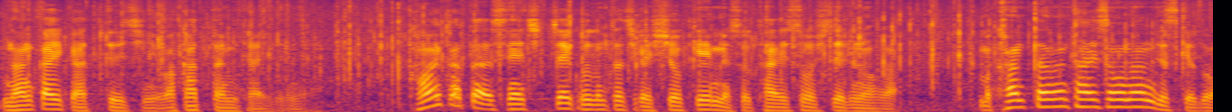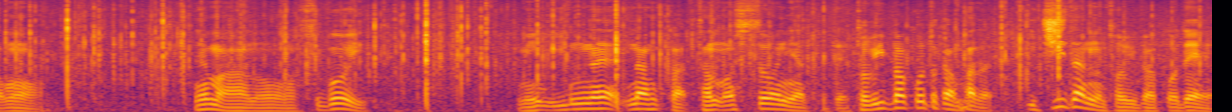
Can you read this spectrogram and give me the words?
う何回かやってるうちに分かったみたいでね。可愛かったですねちっちゃい子供たちが一生懸命そう体操してるのが、まあ、簡単な体操なんですけども。でもあのすごいみんななんか楽しそうにやってて飛び箱とかまだ1段の飛び箱で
